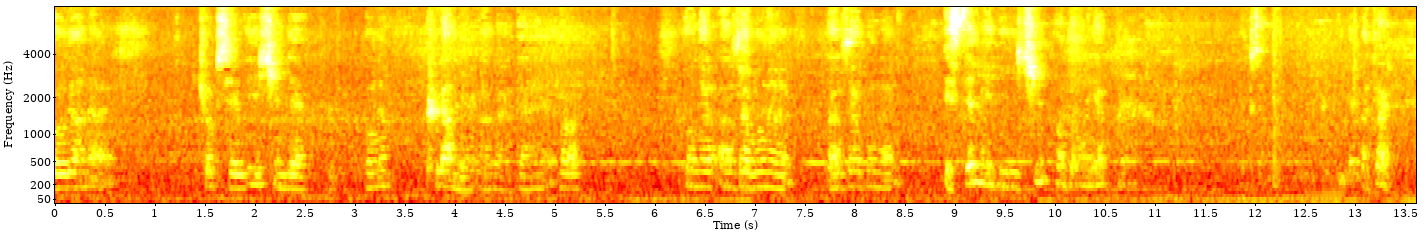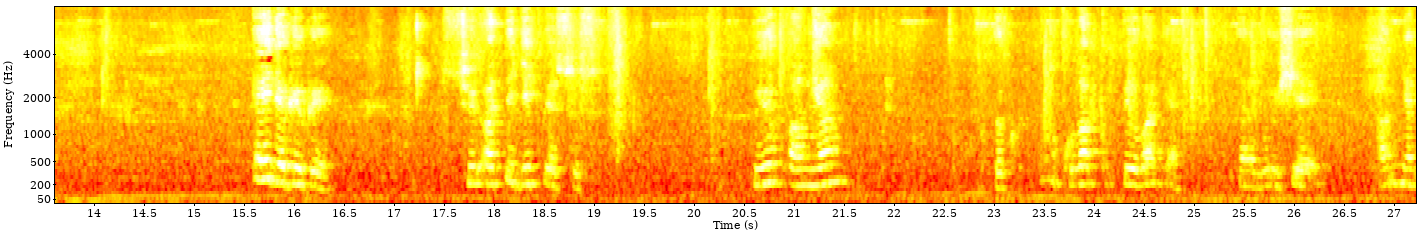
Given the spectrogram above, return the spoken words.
O ona çok sevdiği için de onu kıramıyor Allah'tan. Yani onlar azabını, azabını istemediği için o da onu yapmıyor. Atar. Ey dakiki, süratli git ve sus. Duyup anlayan kulak kıtlığı varken, yani bu işi anlayan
